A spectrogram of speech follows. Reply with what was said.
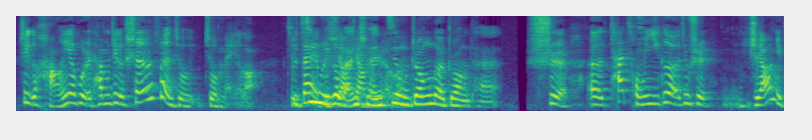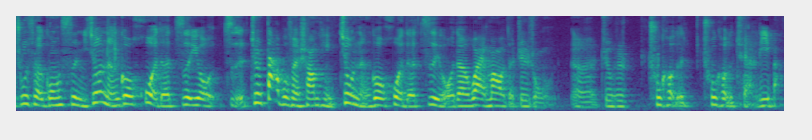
这个行业或者他们这个身份就就没了。就就进入一个完全竞争的状态。是，呃，他从一个就是只要你注册公司，你就能够获得自由自，就大部分商品就能够获得自由的外贸的这种呃，就是出口的出口的权利吧。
